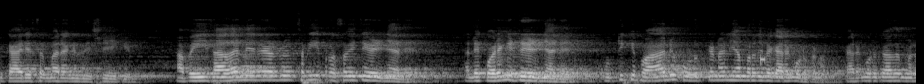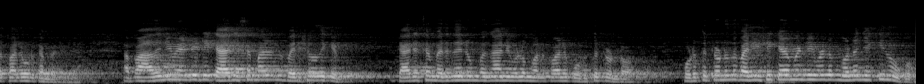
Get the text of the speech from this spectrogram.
ഈ കാര്യസ്ഥന്മാരങ്ങനെ നിശ്ചയിക്കും. അപ്പോൾ ഈ സാധാരണ ഒരു സ്ത്രീ പ്രസവിച്ചു കഴിഞ്ഞാൽ അല്ലെ കുരങ്ങിട്ട് കഴിഞ്ഞാൽ കുട്ടിക്ക് പാൽ കൊടുക്കണമെന്ന് ഞാൻ പറഞ്ഞില്ല കരം കൊടുക്കണം. കരം കൊടുക്കാതെ മുലപ്പാൽ കൊടുക്കാൻ പറ്റില്ല. അപ്പോൾ അതിന് വേണ്ടിയിട്ട് ഈ കാര്യസ്ഥന്മാരൊന്ന് പരിശോധിക്കും. കാര്യസ്ഥം വരുന്നതിന് മുമ്പ് എങ്ങാനും ഇവിടെ മുലപ്പാൽ കൊടുത്തിട്ടുണ്ടോ? കൊടുത്തിട്ടുണ്ടെന്ന് പരീക്ഷിക്കാൻ വേണ്ടി ഇവിടെ മുല ഞെക്കി നോക്കും.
